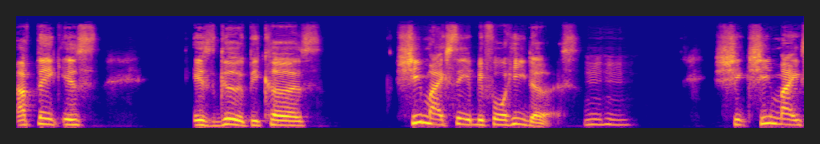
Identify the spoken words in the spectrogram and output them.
I think it's, it's good because she might see it before he does. Mm-hmm. She she might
